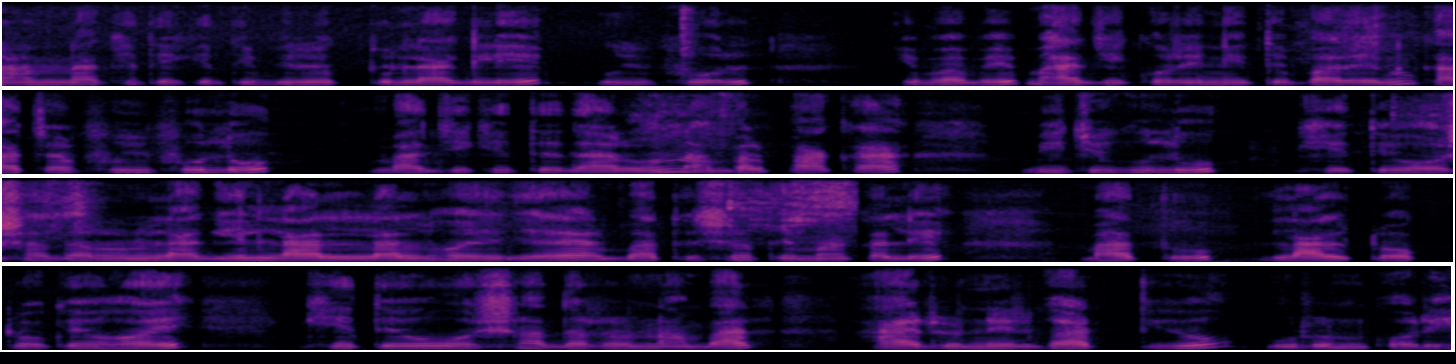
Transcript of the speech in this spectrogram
রান্না খেতে খেতে বিরক্ত লাগলে পুঁই ফুল এভাবে ভাজি করে নিতে পারেন। কাঁচা ফুই ফুলও ভাজি খেতে দারুণ, আবার পাকা বিচিগুলো খেতে অসাধারণ লাগে। লাল লাল হয়ে যায় আর ভাতের সাথে মাখালে ভাতও লাল টকটকে হয়, খেতেও অসাধারণ, আবার আয়রনের ঘাটতিও পূরণ করে।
